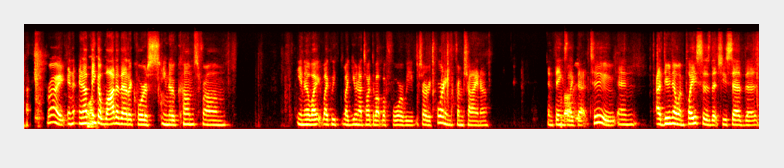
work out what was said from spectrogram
right, and and I think a lot of that, of course, you know, comes from, you know, like like we like you and I talked about before we started recording from China, and things right. like that too. And I do know in places that she said that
